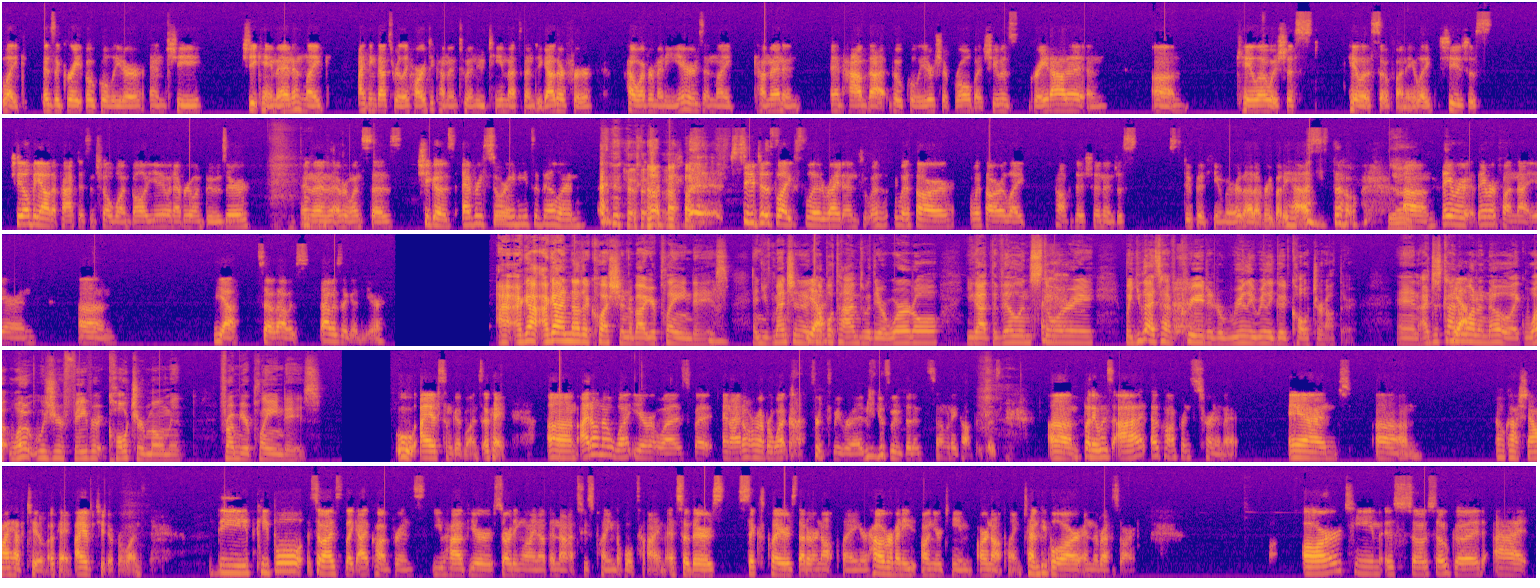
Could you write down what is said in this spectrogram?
like, is a great vocal leader, and she she came in and like I think that's really hard to come into a new team that's been together for however many years and like come in and and have that vocal leadership role. But she was great at it, and um, Kayla was just Kayla is so funny. Like she's just she'll be out at practice and she'll one ball you and everyone boos her. And then everyone says, she goes, every story needs a villain. she just like slid right into with, with our, with our like competition and just stupid humor that everybody has. So, yeah. um, they were, they were fun that year. And, um, yeah, so that was, that was a good year. I, I got, I got another question about your playing days and you've mentioned it a yeah. couple times with your Wordle. You got the villain story, but you guys have created a really, really good culture out there. And I just kind of yeah. want to know, like, what what was your favorite culture moment from your playing days? Ooh, I have some good ones. Okay. Um, I don't know what year it was, but and I don't remember what conference we were in because we've been in so many conferences. Um, but it was at a conference tournament, and um, oh gosh, now I have two. Okay, I have two different ones. The people, so as like at conference, you have your starting lineup, and that's who's playing the whole time. And so there's six players that are not playing, or however many on your team are not playing. Ten people are, and the rest aren't. our team is so so good at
